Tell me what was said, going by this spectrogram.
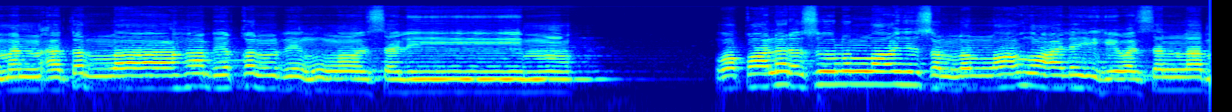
من أتى الله بقلب سليم. وقال رسول الله صلى الله عليه وسلم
